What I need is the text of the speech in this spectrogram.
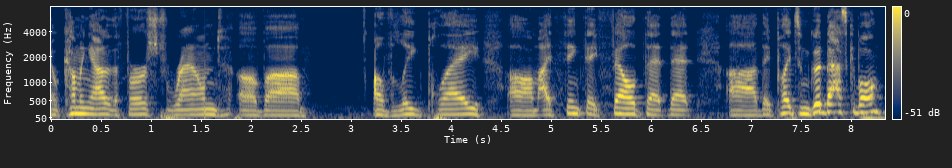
know, coming out of the first round of. Uh, of league play, um, I think they felt that that uh, they played some good basketball.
